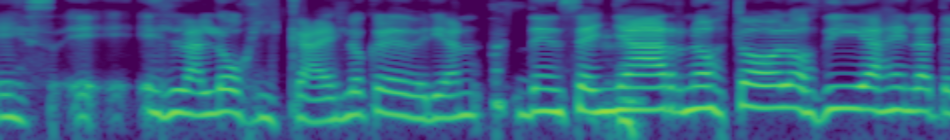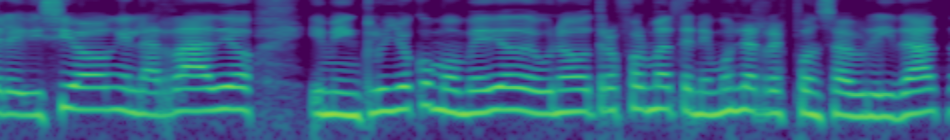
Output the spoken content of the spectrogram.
Es, eh, es, la lógica, es lo que deberían de enseñarnos todos los días en la televisión, en la radio, y me incluyo como medio de una u otra forma, tenemos la responsabilidad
